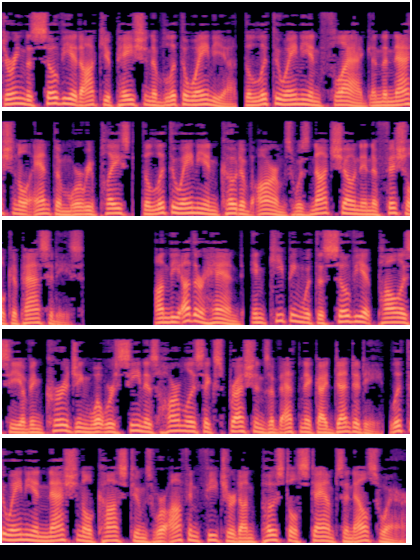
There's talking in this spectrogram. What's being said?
during the Soviet occupation of Lithuania, the Lithuanian flag and the national anthem were replaced, the Lithuanian coat of arms was not shown in official capacities. On the other hand, in keeping with the Soviet policy of encouraging what were seen as harmless expressions of ethnic identity, Lithuanian national costumes were often featured on postal stamps and elsewhere.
